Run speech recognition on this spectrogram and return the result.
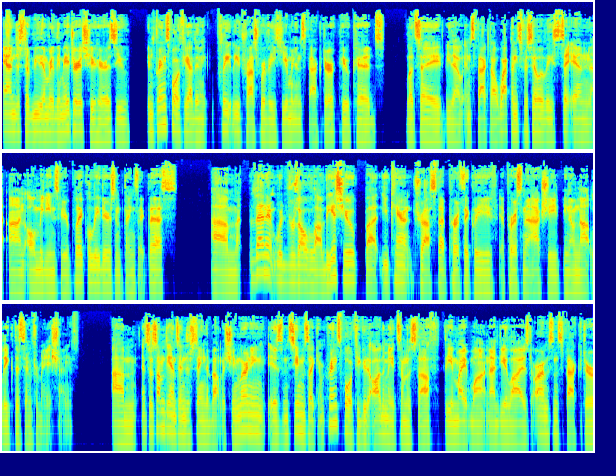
and just a really, really major issue here is you, in principle, if you had a completely trustworthy human inspector who could, let's say, you know, inspect all weapons facilities, sit in on all meetings of your political leaders and things like this, um, then it would resolve a lot of the issue, but you can't trust that perfectly a person to actually, you know, not leak this information. Um, and so something that's interesting about machine learning is it seems like in principle, if you could automate some of the stuff that you might want an idealized arms inspector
